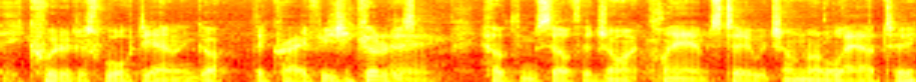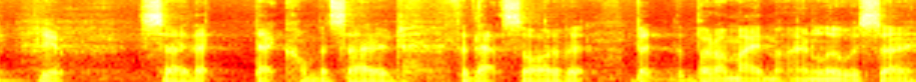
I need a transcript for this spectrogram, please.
he could have just walked down and got the crayfish. He could have Yeah. just helped himself the giant clams too, which I'm not allowed to. Yep. So that that compensated for that side of it. But but I made my own lures, so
